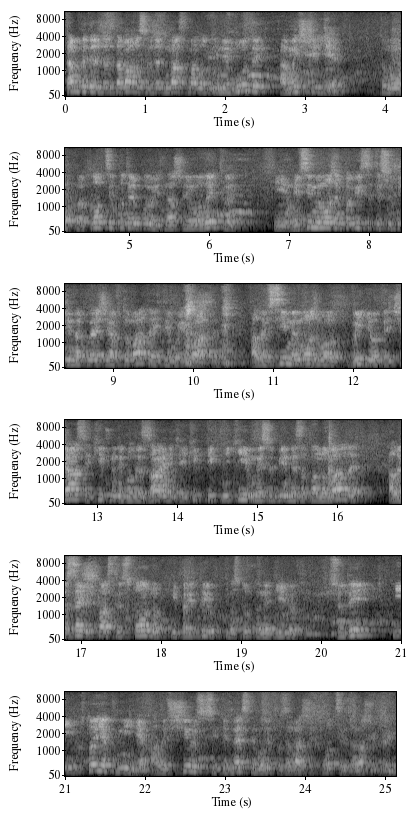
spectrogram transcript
Там, де вже здавалося, вже нас мало б і не бути, а ми ще є. Тому е, хлопці потребують нашої молитви. І не всі ми можемо повісити собі на плечі автомата йти воювати, але всі ми можемо виділити час, які б ми не були зайняті, які б пікніків ми собі не запланували, але все відкласти в сторону і прийти в наступну неділю сюди. І хто як вміє, але в щирості піднести молитву за наших хлопців, за нашу країну.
